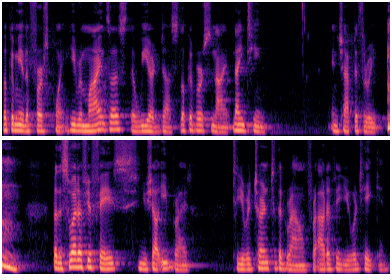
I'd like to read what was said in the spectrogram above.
Look at me at the first point. He reminds us that we are dust. Look at verse 9, 19 in chapter 3. By the sweat of your face you shall eat bread till you return to the ground, for out of it you were taken.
